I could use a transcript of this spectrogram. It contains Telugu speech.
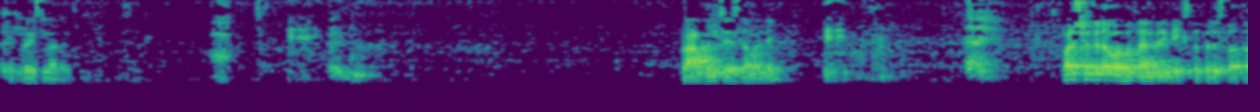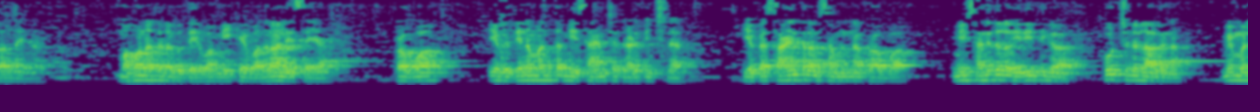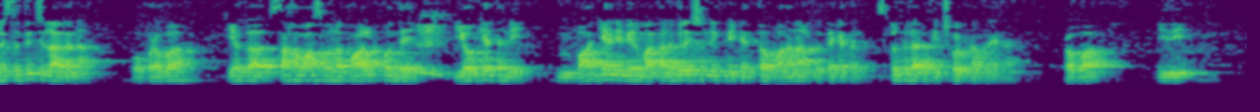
ప్రైజ్ లాడ్ ప్రార్థన చేద్దామండి. పరిశుద్ధుడవగు తండ్రి మీకు స్థుతులు స్తోత్రాలైనా మహోన్నతుడగు దేవ మీకే వదనాలేసయ్యా ప్రవ్వా ఈ యొక్క దినమంతా మీ సాయం చేత నడిపించినారు. ఈ యొక్క సాయంత్రం సమన్న ప్రవ్వా మీ సన్నిధిలో ఈ రీతిగా కూర్చునిలాగన మిమ్మల్ని స్థుతించలాగన ఓ ప్రభా ఈ యొక్క సహవాసంలో పాల్పొందే యోగ్యతని భాగ్యాన్ని మీరు మాకు అనుగ్రహించినందుకు మీకు ఎంతో వదనాలు కృతజ్ఞతలు స్థుతులు అర్పించుకుంటున్నాం నాయన. ప్రభా ఇది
